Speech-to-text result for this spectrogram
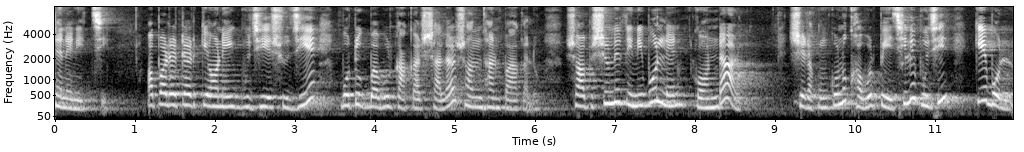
জেনে নিচ্ছি। অপারেটরকে অনেক বুঝিয়ে সুঝিয়ে বটুকবাবুর কাকার শালার সন্ধান পাওয়া গেল। সব শুনে তিনি বললেন, গন্ডার, সেরকম কোনো খবর পেয়েছিলে বুঝি? কে বলল?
